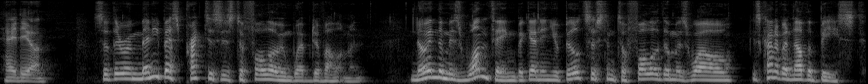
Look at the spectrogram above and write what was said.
Hey, Dion. So there are many best practices to follow in web development. Knowing them is one thing, but getting your build system to follow them as well is kind of another beast.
